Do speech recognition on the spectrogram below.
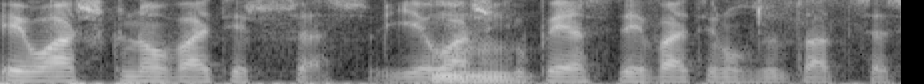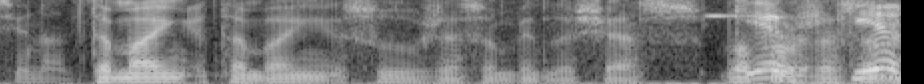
eu acho que não vai ter sucesso. E eu uhum. acho que o PSD vai ter um resultado decepcionante. Também, também se o Gerson Bento achasse, que é, que é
